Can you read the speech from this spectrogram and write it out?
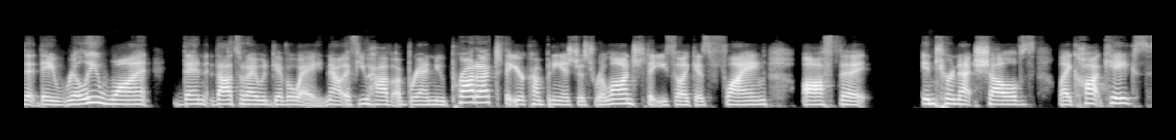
that they really want, then that's what I would give away. Now, if you have a brand new product that your company has just relaunched that you feel like is flying off the internet shelves like hotcakes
